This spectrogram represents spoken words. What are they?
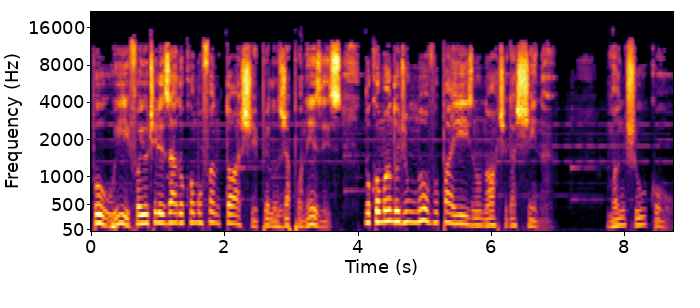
Puyi foi utilizado como fantoche pelos japoneses no comando de um novo país no norte da China, Manchukuo.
